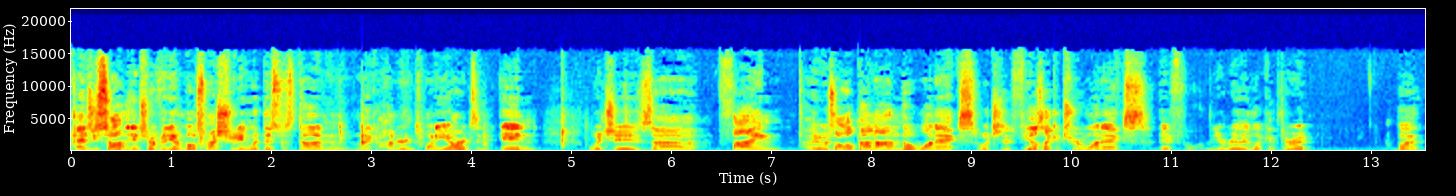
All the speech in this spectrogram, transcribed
as you saw in the intro video, most of my shooting with this was done like 120 yards and in, which is uh, fine. It was all done on the 1X, which it feels like a true 1X if you're really looking through it. But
